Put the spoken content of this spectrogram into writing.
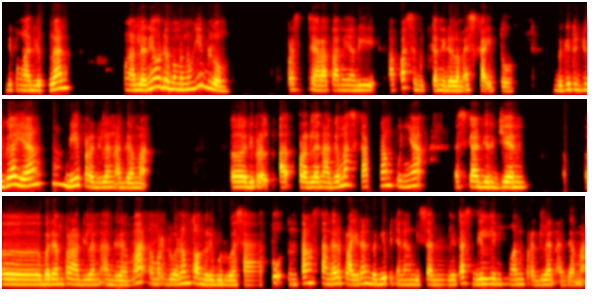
di pengadilan, pengadilannya udah memenuhi belum persyaratan yang di apa sebutkan di dalam SK itu. Begitu juga yang di peradilan agama. Eh, di peradilan agama sekarang punya SK Dirjen eh, Badan Peradilan Agama nomor 26 tahun 2021 tentang standar pelayanan bagi penyandang disabilitas di lingkungan peradilan agama.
